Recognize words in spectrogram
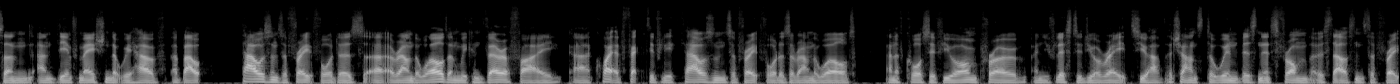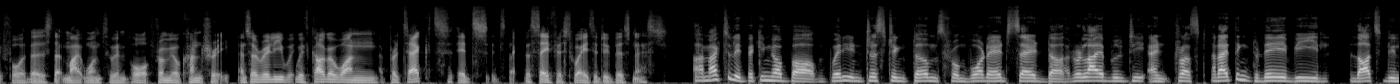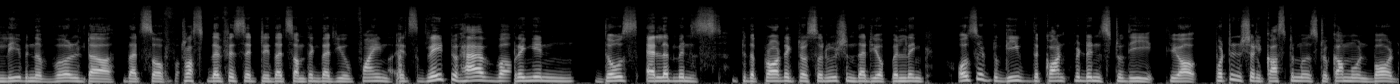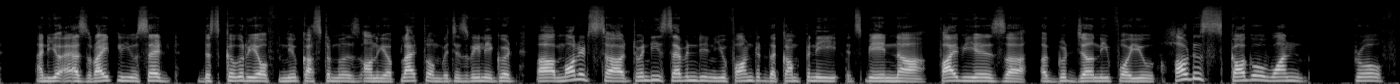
and, and the information that we have about thousands of freight forwarders uh, around the world, and we can verify uh, quite effectively thousands of freight forwarders around the world. And of course, if you're on Pro and you've listed your rates, you have the chance to win business from those thousands of freight forwarders that might want to import from your country. And so, really, with Cargo One Protect, it's it's like the safest way to do business. I'm actually picking up uh, very interesting terms from what Ed said uh, reliability and trust. And I think today we largely live in a world uh, that's of trust deficit. That's something that you find. It's great to have uh, bring in those elements to the product or solution that you're building. Also, to give the confidence to the your potential customers to come on board. And you, as rightly you said, discovery of new customers on your platform, which is really good. Uh, Moritz, uh, 2017, you founded the company. It's been uh, five years, uh, a good journey for you. How does Cargo One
